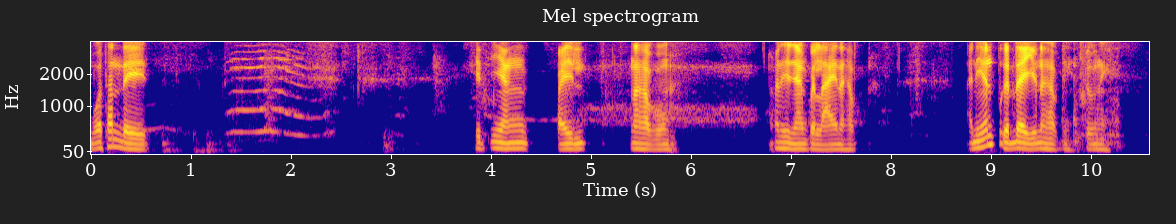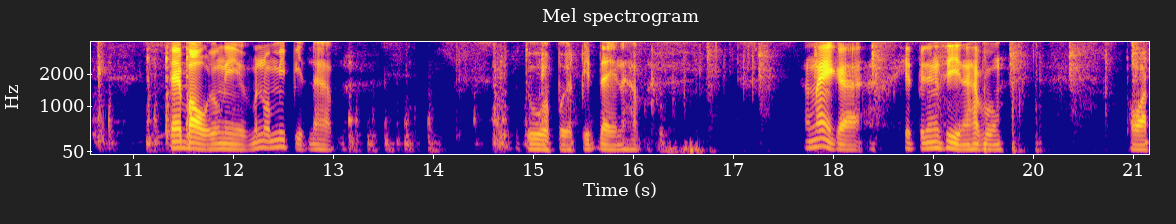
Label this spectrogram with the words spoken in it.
บ่ท่านได้เห็ดยังไปนะครับ ผม อันนี้ยังเป็นลายนะครับ อันนี้มันเปิดได้อยู่นะครับนี่ตรงนี้ แต่เบาตรงนี้ มันว่ามีปิดนะครับตูก็เปิดปิดได้นะครับข้างในก็เห็ดเป็นยังสี่นะครับ ผม ถอด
